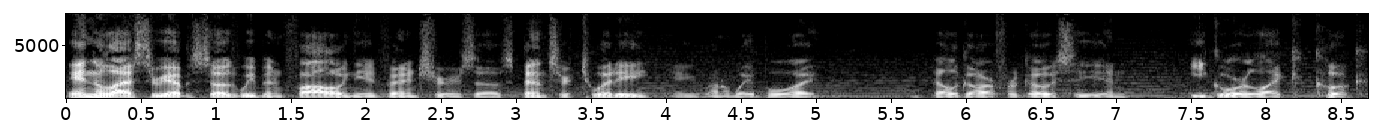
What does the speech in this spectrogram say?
In the last three episodes, we've been following the adventures of Spencer Twitty, a runaway boy, Belgar Fregosi, and Igor like Cook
